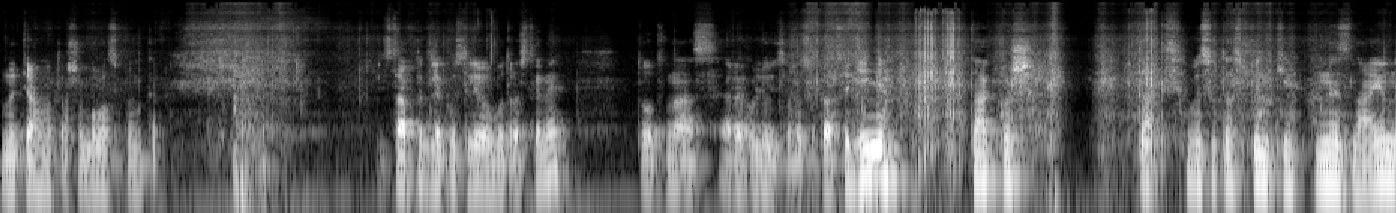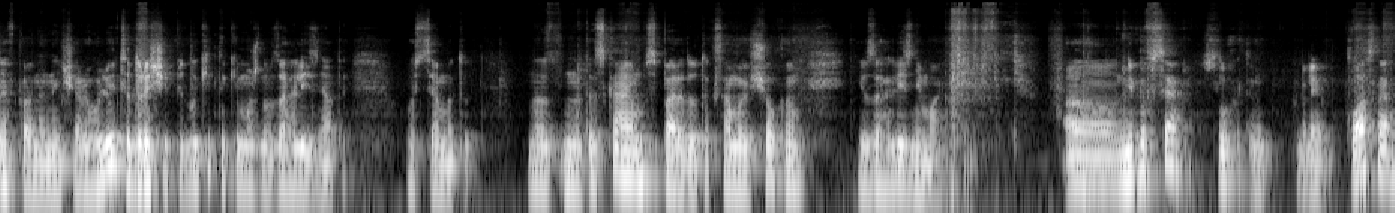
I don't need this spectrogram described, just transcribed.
натягнута, щоб була спинка. Підставка для куслів або тростини. Тут в нас регулюється висота сидіння. Також так, висота спинки не знаю, не впевнений, чи регулюється. До речі, підлокітники можна взагалі зняти. Ось це ми тут натискаємо, спереду так само і вщелкуємо і взагалі знімається. А, ніби все. Слухайте, блін, класна,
